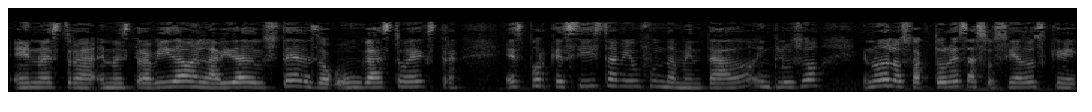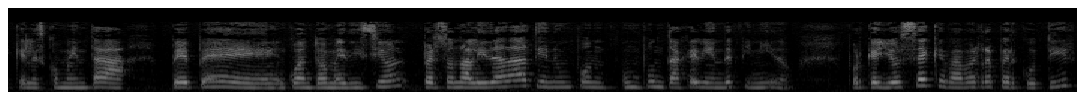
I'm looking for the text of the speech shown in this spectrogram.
en nuestra, en nuestra vida o en la vida de ustedes o un gasto extra. Es porque sí está bien fundamentado, incluso uno de los factores asociados que, que les comenta Pepe en cuanto a medición, personalidad A tiene un, un puntaje bien definido, porque yo sé que va a repercutir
